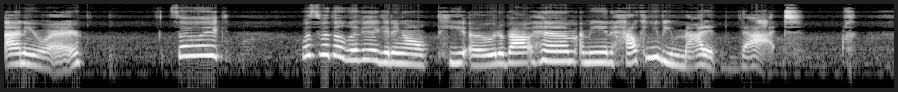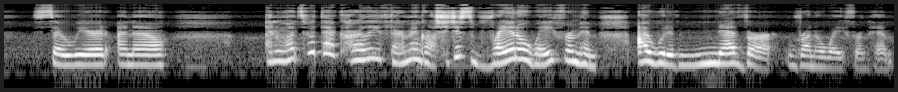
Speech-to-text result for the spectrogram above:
Anyway. So like what's with Olivia getting all PO'd about him? I mean, how can you be mad at that? So weird, I know. And what's with that Carly Thurman girl? She just ran away from him. I would have never run away from him.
